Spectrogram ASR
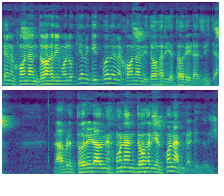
એને ખોનાની ધોહરી મોલું કહે ને, ગીત બોલે ને ખોનાની ધોહરીએ ધોરીડા જીત્યા આપણે ધોરીડાને હોનાની ધોહરીએ હોનાને ગાડે જોડી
